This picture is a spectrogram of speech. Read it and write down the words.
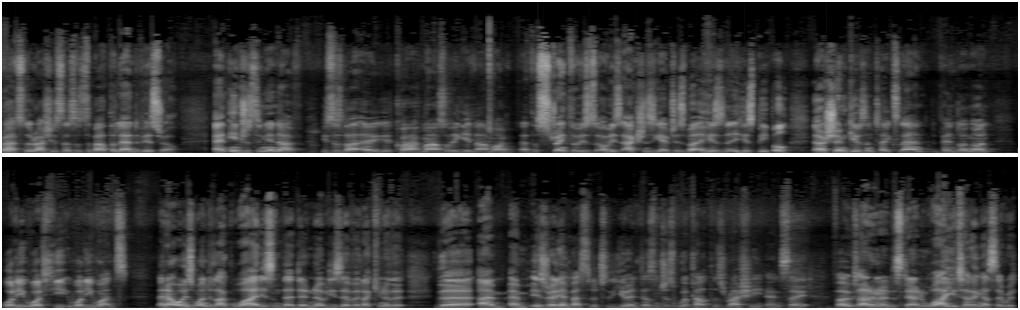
Right, so the Rashi says it's about the land of Israel. And interestingly enough, he says uh, that the strength of his, of his actions he gave to his, his, his people, that Hashem gives and takes land depending on what he, what he, what he wants. And I always wondered, like, why isn't that, that nobody's ever, like, you know, the, the um, um, Israeli ambassador to the UN doesn't just whip out this Rashi and say, folks, I don't understand. Why are you telling us that we're,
